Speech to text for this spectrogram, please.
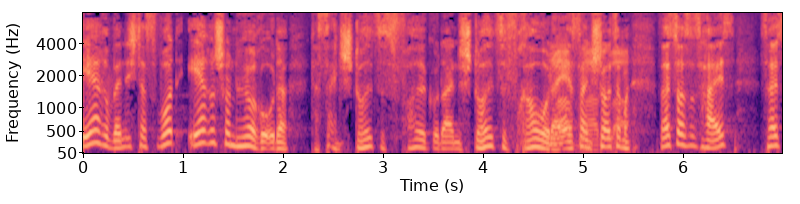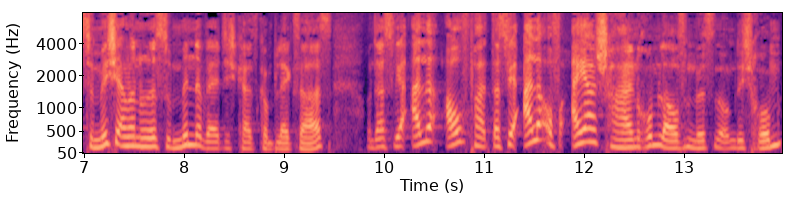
Ehre, wenn ich das Wort Ehre schon höre oder das ist ein stolzes Volk oder eine stolze Frau oder Bla, er ist ein bla, stolzer bla. Mann. Weißt du, was das heißt? Das heißt für mich einfach nur, dass du Minderwertigkeitskomplexe hast und dass wir alle auf, dass wir alle auf Eierschalen rumlaufen müssen um dich rum,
